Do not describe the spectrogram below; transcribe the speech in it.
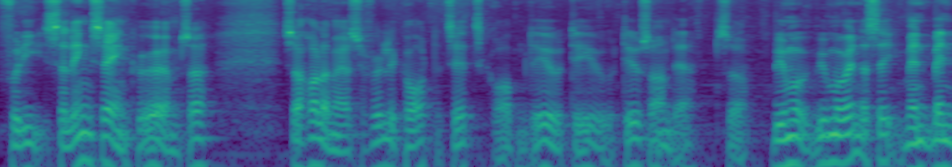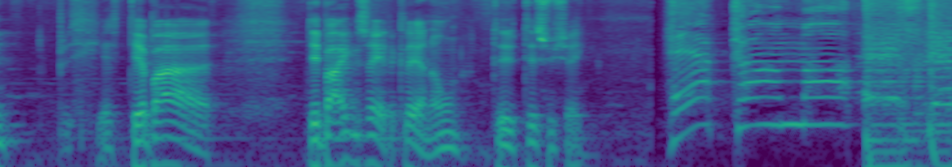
fordi så længe sagen kører, så, så holder man jo selvfølgelig kortene tæt til kroppen. Det er jo, det er jo, det er jo sådan, det er. Så vi må, vi må vente og se. Men, men det er bare... Det er bare ikke en sag, der klæder nogen. Det, det synes jeg ikke. Her kommer Esbjerg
